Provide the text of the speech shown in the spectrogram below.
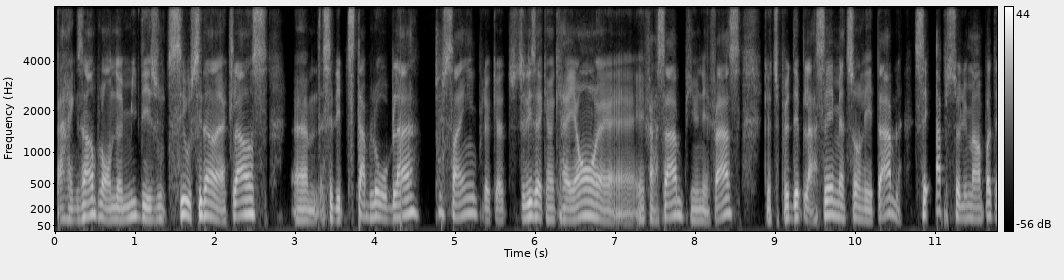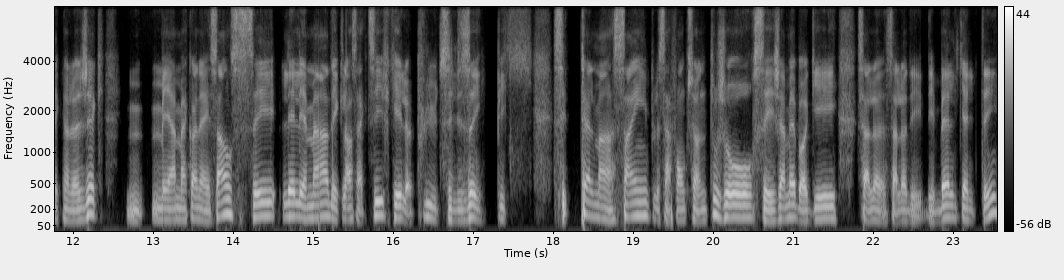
Par exemple, on a mis des outils aussi dans la classe. Euh, c'est des petits tableaux blancs tout simples que tu utilises avec un crayon euh, effaçable puis une efface que tu peux déplacer, mettre sur les tables. C'est absolument pas technologique, mais à ma connaissance, c'est l'élément des classes actives qui est le plus utilisé. Puis c'est tellement simple, ça fonctionne toujours, c'est jamais buggé, ça a, ça a des, belles qualités.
